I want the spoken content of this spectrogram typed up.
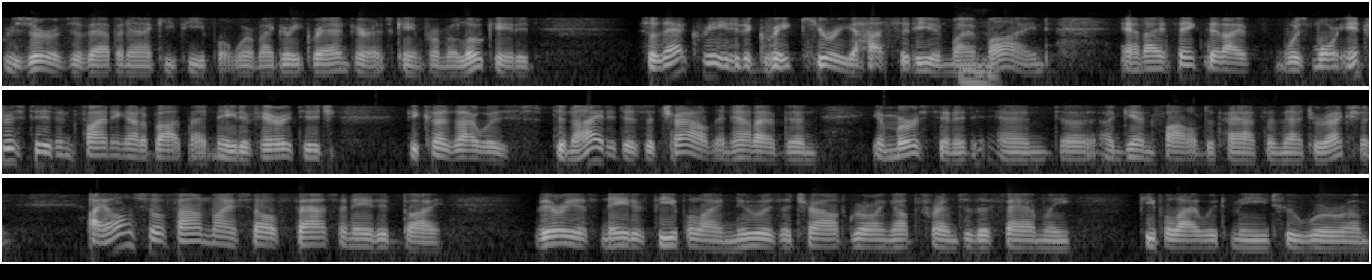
reserves of Abenaki people, where my great grandparents came from, are located. So that created a great curiosity in my mm-hmm. mind. And I think that I was more interested in finding out about that native heritage because I was denied it as a child than had I been immersed in it and uh, again followed the path in that direction. I also found myself fascinated by various native people I knew as a child growing up, friends of the family, people I would meet who were um,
